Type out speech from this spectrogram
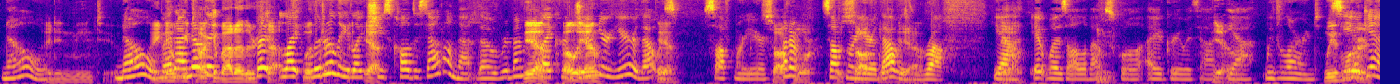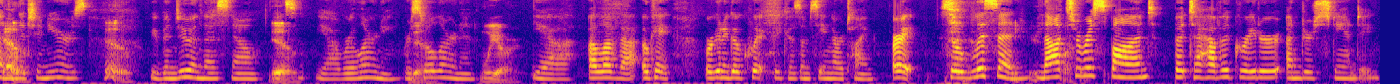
No. I didn't mean to. No, I but know I we know talk that, about other but stuff, like her, literally, but like yeah. she's called us out on that though. Remember, Yeah. like her Oh, yeah. junior year, that was Yeah. sophomore year. I Sophomore. don't, It sophomore year, that was yeah. rough. Yeah, Yeah. it was all about school. I agree with that. Yeah. Yeah, we've learned. We've See learned, again yeah. in the ten years Yeah, we've been doing this now. Yeah. yeah, we're learning. We're still learning. we are. Yeah, I love that. Okay, we're going to go quick because I'm seeing our time. All right, so listen, not to respond, but to have a greater understanding.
